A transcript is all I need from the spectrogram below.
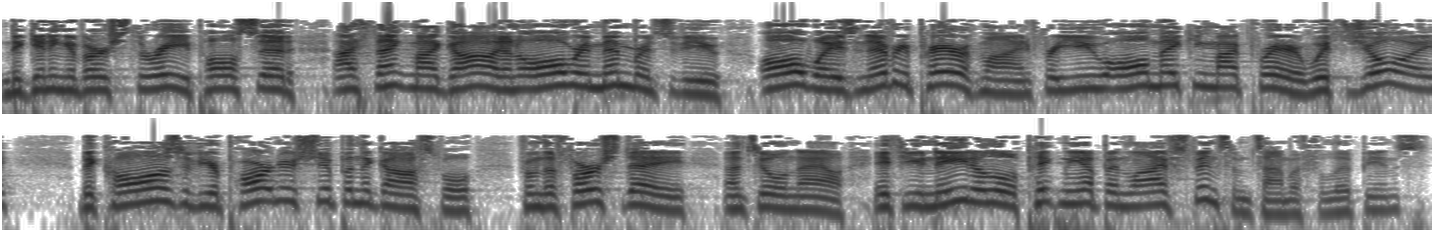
beginning of verse 3, Paul said, I thank my God in all remembrance of you, always in every prayer of mine, for you all making my prayer with joy because of your partnership in the gospel from the first day until now. If you need a little pick me up in life, spend some time with Philippians.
